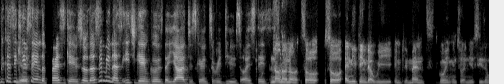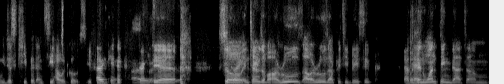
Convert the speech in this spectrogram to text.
because you Yeah. keep saying the first game, so does it mean as each game goes, the yard is going to reduce or it stays? the No, no, same? no. So so anything that we implement going into a new season, we just keep it and see how it goes. You feel me? Okay. Great. Yeah. So Right. in terms of our rules, our rules are pretty basic. Okay. But then one thing that um,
